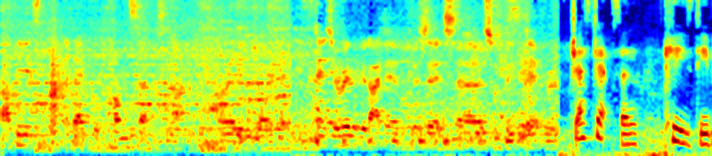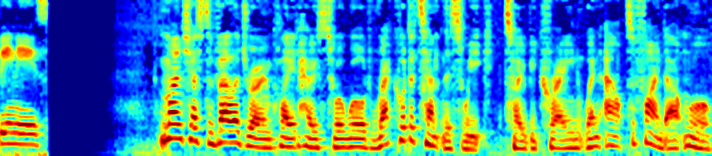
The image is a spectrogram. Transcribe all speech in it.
I think it's a dead good concept and I really enjoyed it. It's a really good idea because it's uh, something different. Jess Jepson, Quays TV News. Manchester Velodrome played host to a world record attempt this week. Toby Crane went out to find out more.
